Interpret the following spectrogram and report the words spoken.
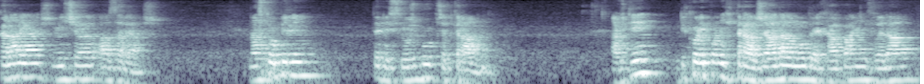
Hananiáš, Míšel a Zareáš. Nastoupili tedy službu před králem. A vždy, kdykoliv po nich král žádal moudré chápání, zhledal,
